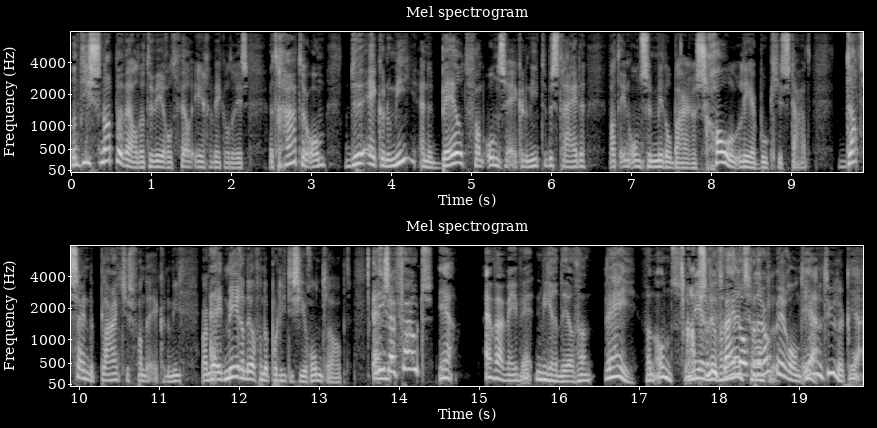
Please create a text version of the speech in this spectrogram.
want die snappen wel dat de wereld veel ingewikkelder is. Het gaat erom de economie en het beeld van onze economie te bestrijden, wat in onze middelbare schoolleerboekjes staat. Dat zijn de plaatjes van de economie waarmee het merendeel van de politici rondloopt. En die zijn fout. Ja. En waarmee wij, het merendeel van wij, van ons. Absoluut, wij lopen daar ook mee rond. Ja, ja natuurlijk. Ja.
